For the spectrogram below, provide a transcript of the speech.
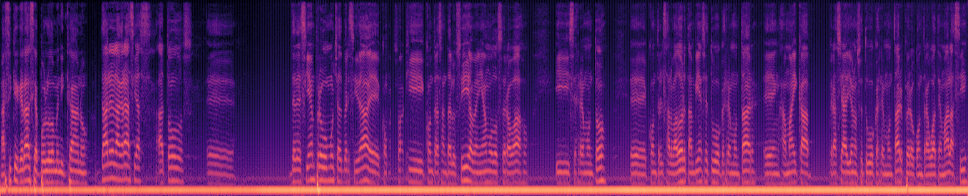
Así que gracias pueblo dominicano. Darle las gracias a todos. Eh, desde siempre hubo mucha adversidad. Eh, comenzó aquí contra Santa Lucía, veníamos 2-0 abajo y se remontó. Eh, contra El Salvador también se tuvo que remontar. en Jamaica, gracias a Dios, no se tuvo que remontar, pero contra Guatemala sí.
